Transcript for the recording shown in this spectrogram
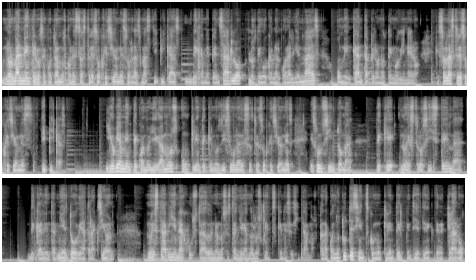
Normalmente nos encontramos con estas tres objeciones, son las más típicas, déjame pensarlo, lo tengo que hablar con alguien más o me encanta pero no tengo dinero, que son las tres objeciones típicas. Y obviamente cuando llegamos a un cliente que nos dice una de estas tres objeciones, es un síntoma de que nuestro sistema de calentamiento o de atracción no está bien ajustado y no nos están llegando los clientes que necesitamos. Para cuando tú te sientes con un cliente, el cliente ya tiene que tener claro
